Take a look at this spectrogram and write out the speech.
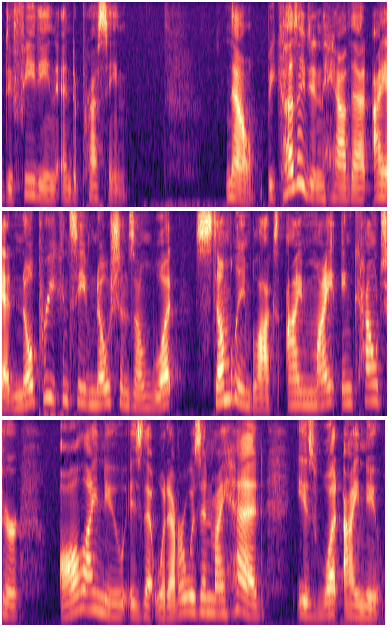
defeating and depressing. Now, because I didn't have that, I had no preconceived notions on what stumbling blocks I might encounter. All I knew is that whatever was in my head is what I knew.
